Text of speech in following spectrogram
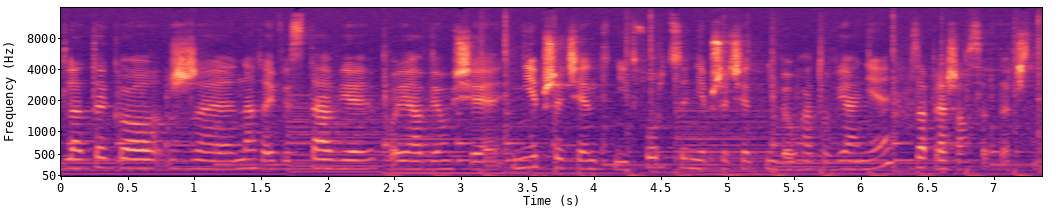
dlatego że na tej wystawie pojawią się nieprzeciętni twórcy, nieprzeciętni bełchatowianie. Zapraszam serdecznie.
